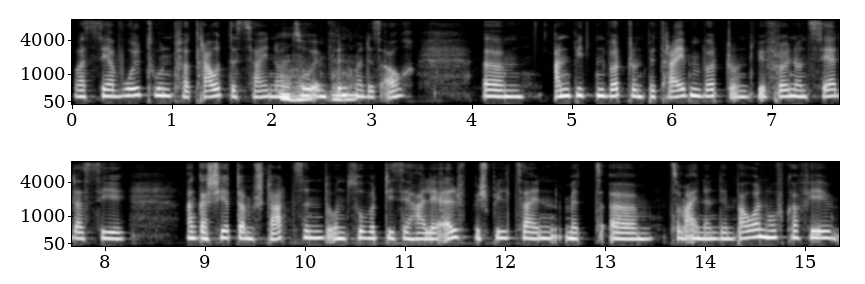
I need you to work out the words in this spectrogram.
was sehr wohltuend Vertrautes sein. Und mhm. so empfindet man das auch. Ähm, anbieten wird und betreiben wird. Und wir freuen uns sehr, dass sie engagiert am Start sind. Und so wird diese Halle 11 bespielt sein mit ähm, zum einen dem Bauernhofcafé,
